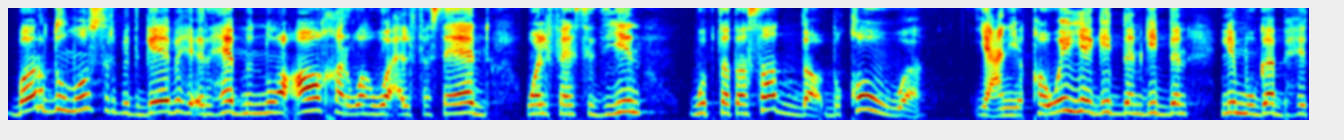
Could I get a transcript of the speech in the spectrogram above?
برضو مصر بتجابه إرهاب من نوع آخر وهو الفساد والفاسدين وبتتصدى بقوة يعني قوية جدا جدا لمجابهة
